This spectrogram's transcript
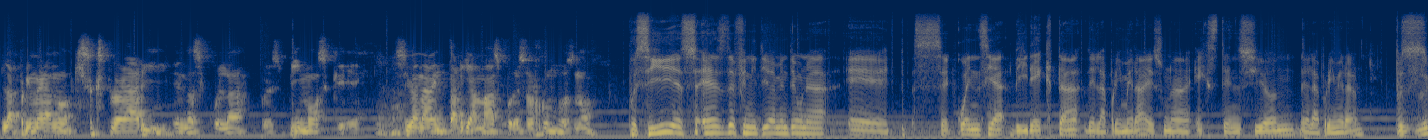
la primera no quiso explorar y en la secuela pues vimos que se iban a aventar ya más por esos rumbos, ¿no? Pues sí, es, es definitivamente una eh, secuencia directa de la primera, es una extensión de la primera. Pues,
